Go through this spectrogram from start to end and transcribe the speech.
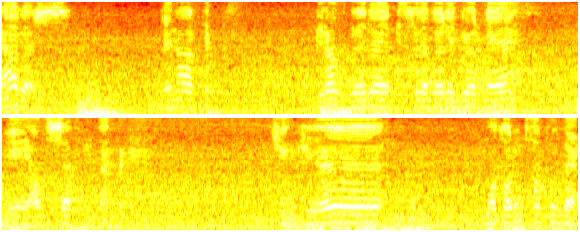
ne haber? Beni artık biraz böyle bir süre böyle görmeye e, alışacaksınız artık. Çünkü motorum satıldı.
